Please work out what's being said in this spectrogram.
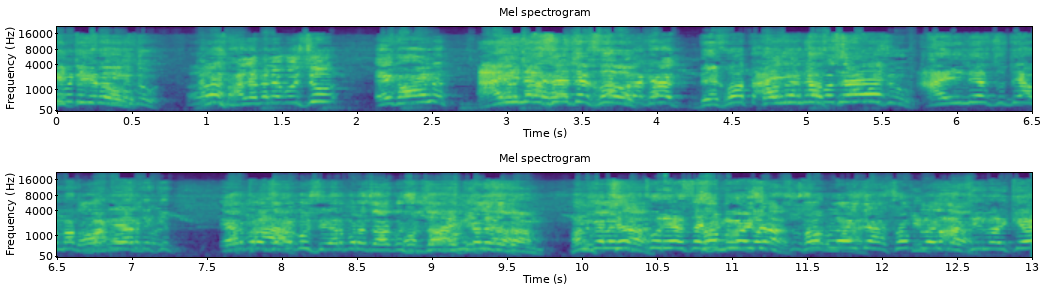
কিন্তু কিন্তু, ভালে ভালে কৈছো। এইখন আইন আছে দেশত দেশত আইন আছে। আইনে যদি আমাক তহঁতে বাংলাদেশী ইয়াৰ পৰা যা কৈছো ইয়াৰ পৰা যা কৈছো যা কথা সোনকালে কেতিয়া যা যাম? সোনকালে উচ্ছেদ যা। কৰি আছে চব লৈ হিমন্ত যা বিশ্ব চব লৈ যা শৰ্মাই। চব লৈ কিন্তু যা আজিলৈকে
